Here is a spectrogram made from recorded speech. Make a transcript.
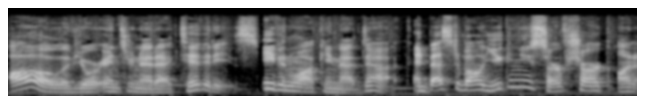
all of your internet activities, even walking that duck. And best of all, you can use Surfshark on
